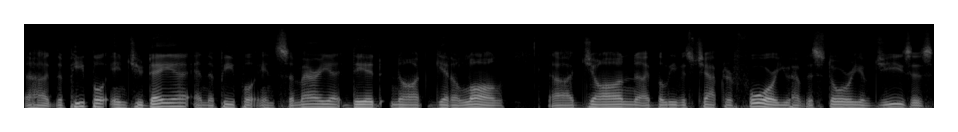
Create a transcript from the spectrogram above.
Uh, the people in Judea and the people in Samaria did not get along uh, John, I believe it's chapter 4, you have the story of Jesus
